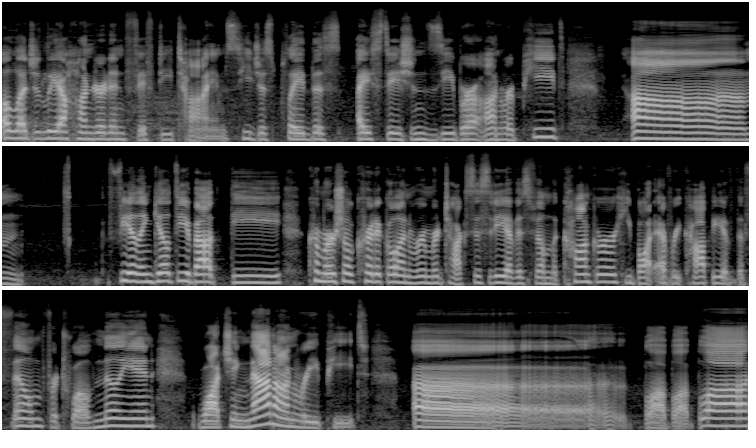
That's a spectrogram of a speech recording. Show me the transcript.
allegedly 150 times. He just played this Ice Station Zebra on repeat. Um, feeling guilty about the commercial, critical, and rumored toxicity of his film The Conqueror, he bought every copy of the film for 12 million, watching that on repeat. Uh, blah blah blah.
